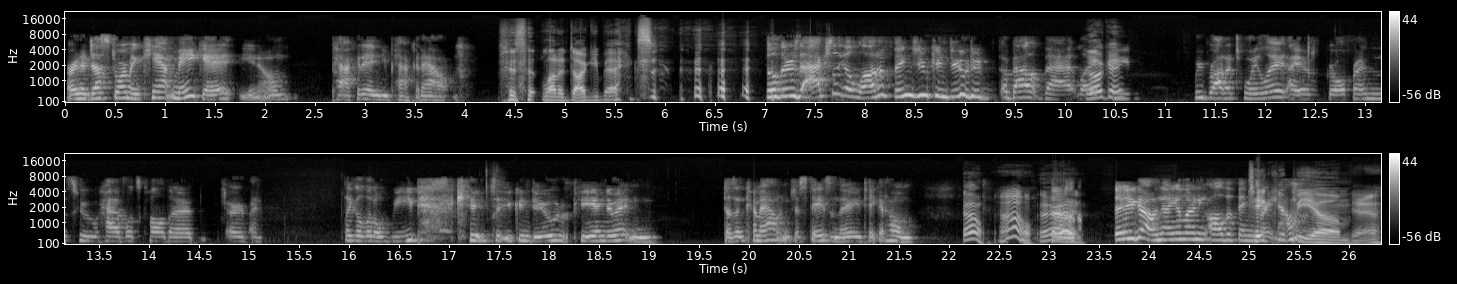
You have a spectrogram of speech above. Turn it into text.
are in a dust storm and can't make it, you know, pack it in, you pack it out. There's a lot of doggy bags. So there's actually a lot of things you can do to about that. Like Okay. we, we brought a toilet. I have girlfriends who have what's called a or a, like a little wee package that you can do to pee into it and doesn't come out and just stays in there. You take it home. oh, Oh, So right. there you go. Now you're learning all the things Take right your now. pee home. yeah.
